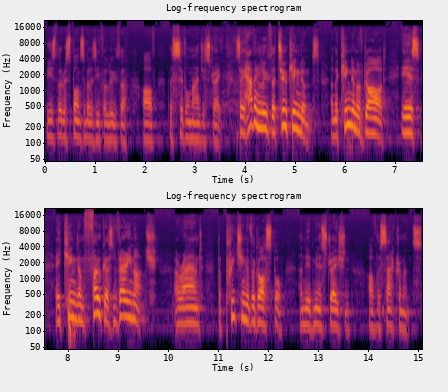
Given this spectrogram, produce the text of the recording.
These are the responsibility for Luther of the civil magistrate. So you have in Luther two kingdoms, and the kingdom of God is a kingdom focused very much around the preaching of the gospel and the administration of the sacraments.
